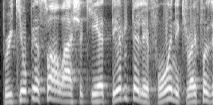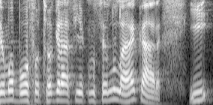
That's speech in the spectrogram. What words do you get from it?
Porque o pessoal acha que é ter o telefone que vai fazer uma boa fotografia com o celular, cara. E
